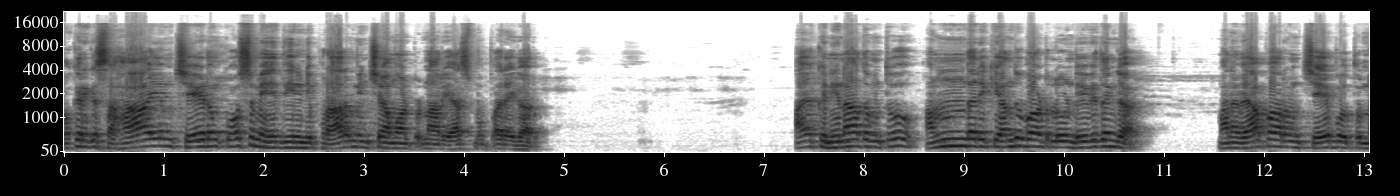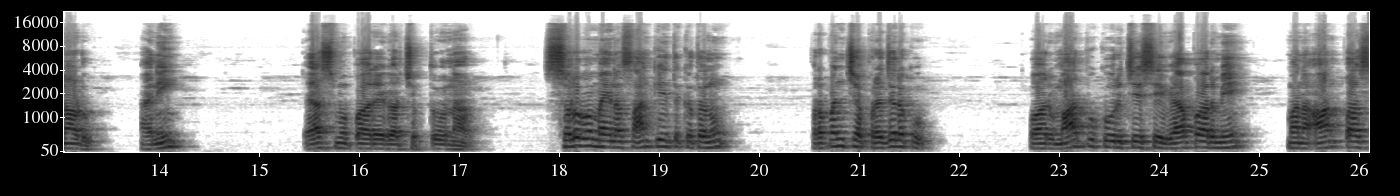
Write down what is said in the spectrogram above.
ఒకరికి సహాయం చేయడం కోసమే దీనిని ప్రారంభించాము అంటున్నారు యాస్ముపారే గారు. ఆ యొక్క నినాదంతో అందరికీ అందుబాటులో ఉండే విధంగా మన వ్యాపారం చేయబోతున్నాడు అని యాస్మపారే గారు చెప్తూ ఉన్నారు. సులభమైన సాంకేతికతను ప్రపంచ ప్రజలకు వారు మార్పు కోరు చేసే వ్యాపారమే మన ఆన్పాస్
